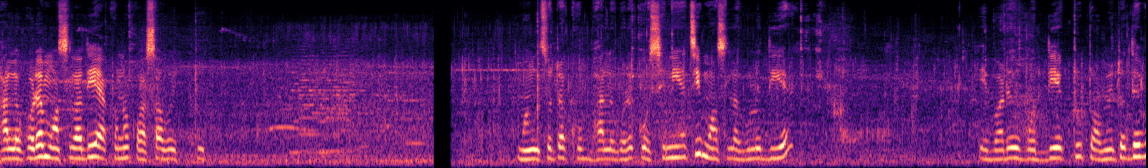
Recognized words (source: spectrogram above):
ভালো করে মশলা দিয়ে এখনও কষাবো একটু। মাংসটা খুব ভালো করে কষে নিয়েছি মশলাগুলো দিয়ে। এবারে উপর দিয়ে একটু টমেটো দেব।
